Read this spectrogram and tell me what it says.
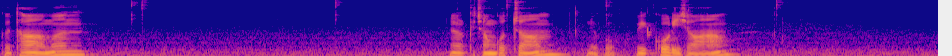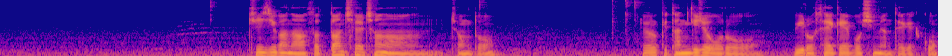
그 다음은 이렇게 전고점 그리고 윗꼬리 저항 지지가 나왔었던 7,000원 정도. 이렇게 단기적으로 위로 3개 보시면 되겠고.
